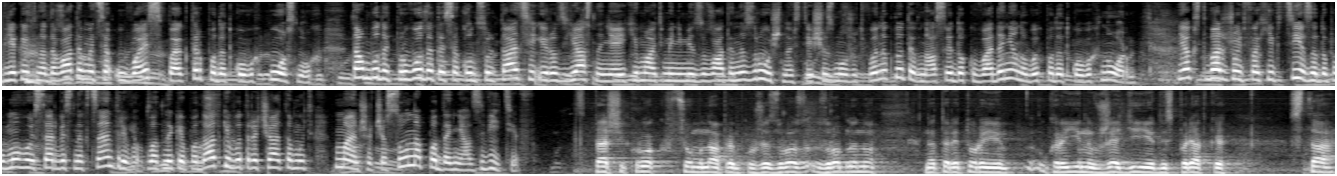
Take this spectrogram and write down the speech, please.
в яких надаватиметься увесь спектр податкових послуг. Там будуть проводитися консультації і роз'яснення, які мають мінімізувати незручності, що зможуть виникнути внаслідок введення нових податкових норм. Як стверджують фахівці, за допомогою сервісних центрів платники податків витрачатимуть менше часу на подання звітів. Перший крок в цьому напрямку вже зроблено. На території України вже діє десь порядка 100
